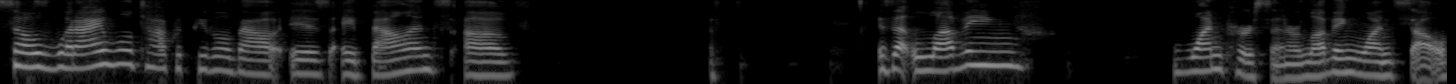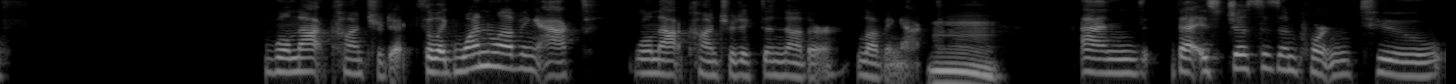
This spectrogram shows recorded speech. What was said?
So what i will talk with people about is a balance of is that loving one person or loving oneself will not contradict. So, like one loving act will not contradict another loving act. Mm. And that is just as important to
